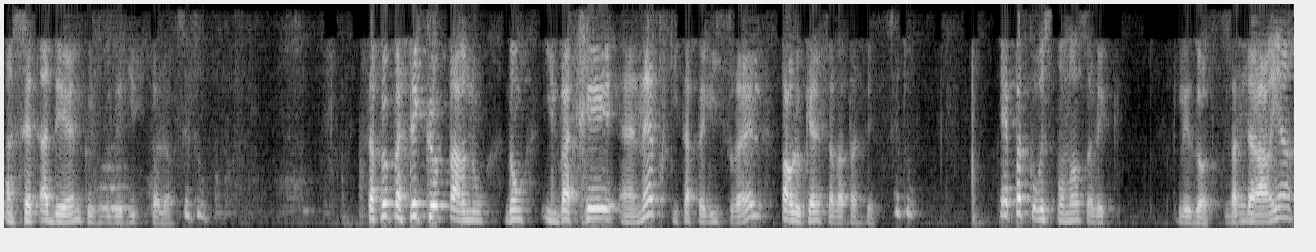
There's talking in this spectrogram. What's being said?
À cet ADN que je vous ai dit tout à l'heure. C'est tout. Ça peut passer que par nous. Donc il va créer un être qui s'appelle Israël par lequel ça va passer. C'est tout. Il n'y a pas de correspondance avec les autres. Ça ne sert à rien.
